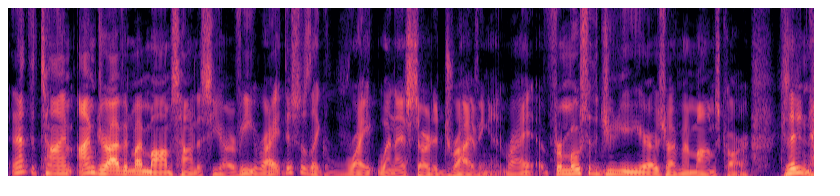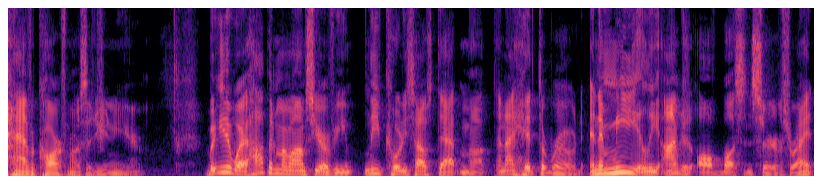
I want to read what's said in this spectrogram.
And at the time, I'm driving my mom's Honda CRV, right? This was like right when I started driving it, right? For most of the junior year, I was driving my mom's car because I didn't have a car for most of the junior year. But either way, I hop in my mom's CRV, leave Cody's house, dap him up, and I hit the road. And immediately, I'm just off busting serves, right?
